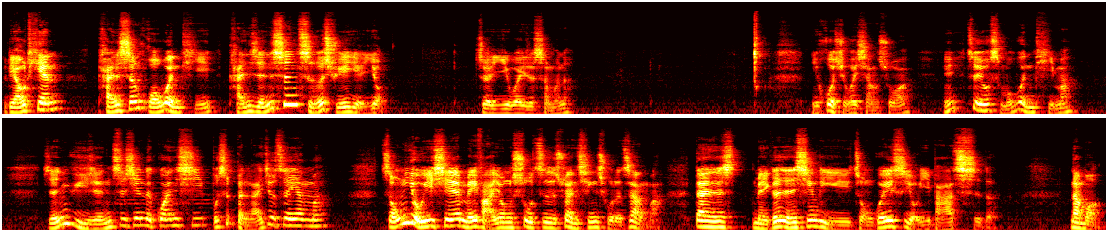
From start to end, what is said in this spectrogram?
聊天、谈生活问题、谈人生哲学也用。这意味着什么呢？你或许会想说，诶，这有什么问题吗？人与人之间的关系不是本来就这样吗？总有一些没法用数字算清楚的账嘛。但每个人心里总归是有一把尺的。那么，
